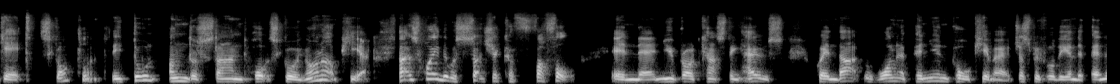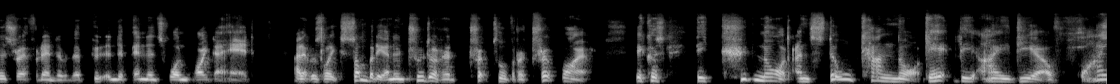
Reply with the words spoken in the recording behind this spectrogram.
get Scotland. They don't understand what's going on up here. That's why there was such a kerfuffle in uh, New Broadcasting House when that one opinion poll came out just before the independence referendum that put independence one point ahead. And it was like somebody, an intruder, had tripped over a tripwire because they could not and still cannot get the idea of why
